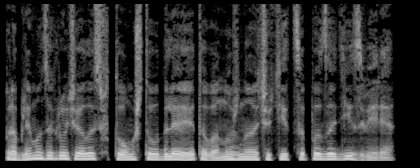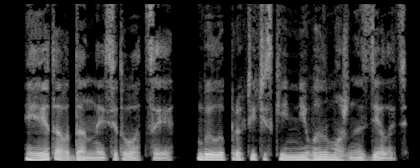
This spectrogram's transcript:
Проблема заключалась в том, что для этого нужно очутиться позади зверя, и это в данной ситуации было практически невозможно сделать.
